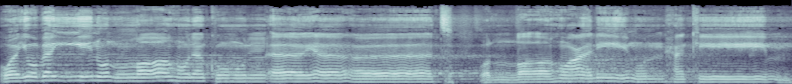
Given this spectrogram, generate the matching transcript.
ويبين الله لكم الآيات. والله عليم حكيم.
